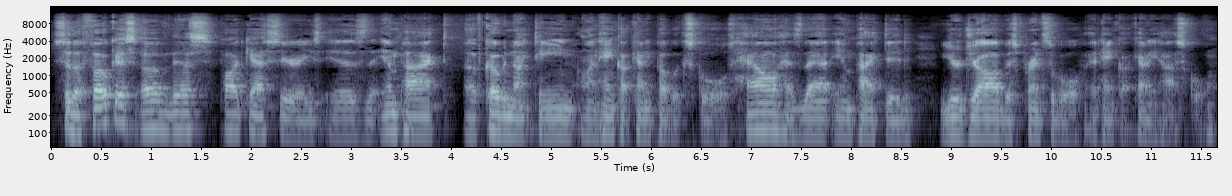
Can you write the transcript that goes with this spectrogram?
So, the focus of this podcast series is the impact of COVID 19 on Hancock County Public Schools. How has that impacted your job as principal at Hancock County High School?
